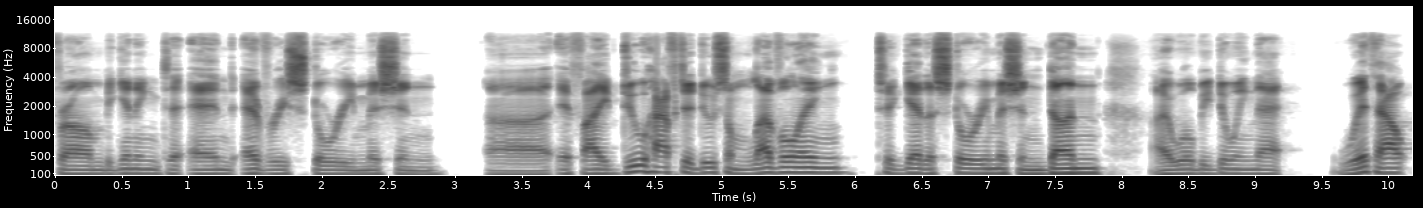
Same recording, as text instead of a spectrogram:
from beginning to end every story mission. Uh, if I do have to do some leveling to get a story mission done, I will be doing that without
